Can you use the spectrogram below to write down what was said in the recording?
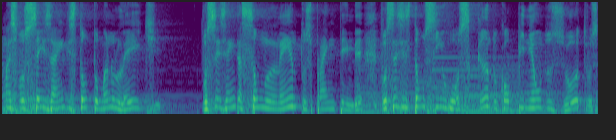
mas vocês ainda estão tomando leite. Vocês ainda são lentos para entender. Vocês estão se enroscando com a opinião dos outros.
